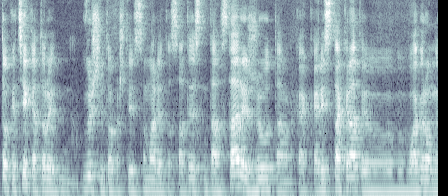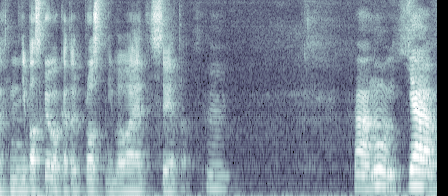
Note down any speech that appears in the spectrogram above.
только те, которые вышли только что из самолета. Соответственно, там старые живут там как аристократы в, в огромных небоскребах, которых просто не бывает света. М. А, ну, я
